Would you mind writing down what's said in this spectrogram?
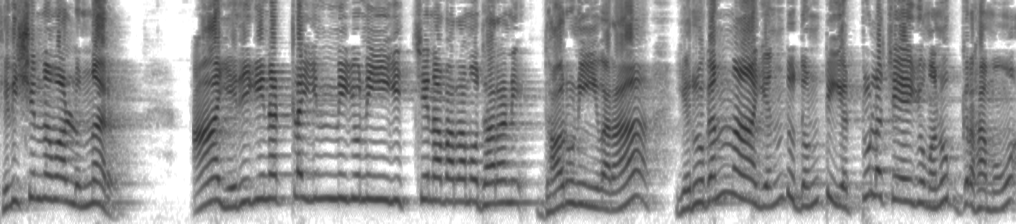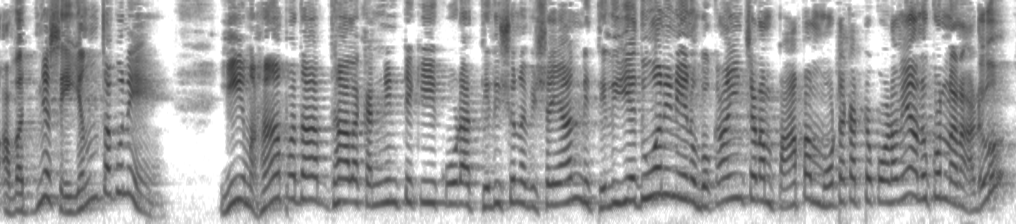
తెలిసిన వాళ్ళు ఉన్నారు. ఆ ఎరిగినట్ల ఇన్నియుని ఇచ్చిన వరము ధరణి దారుణీవర ఎరుగన్నా ఎందు దొంటి ఎట్టుల చేయుమనుగ్రహము అవజ్ఞ సేయంతగునే. ఈ మహాపదార్థాల కన్నింటికీ కూడా తెలిసిన విషయాన్ని తెలియదు అని నేను బుకాయించడం పాపం మూట కట్టుకోవడమే అనుకున్ననాడు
